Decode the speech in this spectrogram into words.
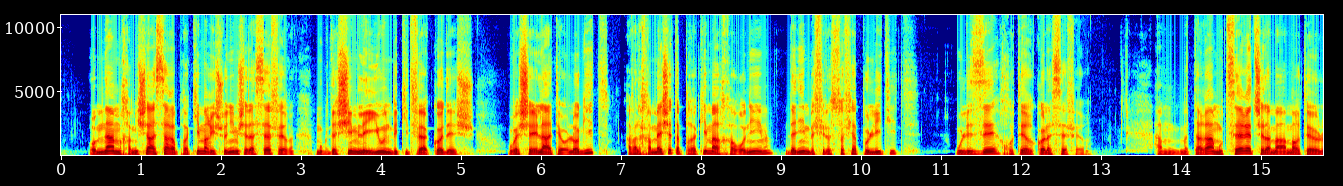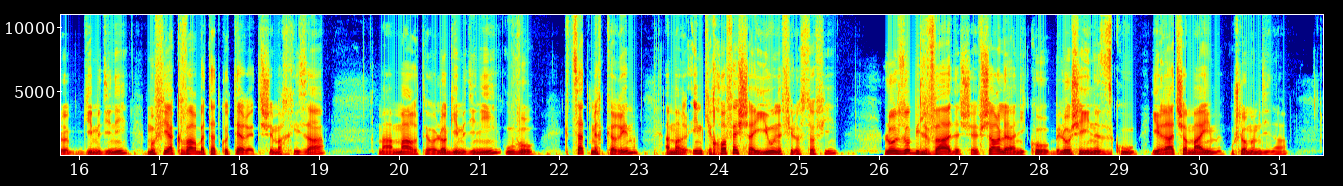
אמנם 15 הפרקים הראשונים של הספר מוקדשים לעיון בכתבי הקודש ובשאלה התיאולוגית, אבל חמשת הפרקים האחרונים דנים בפילוסופיה פוליטית, ולזה חותר כל הספר. המטרה המוצהרת של המאמר תיאולוגי מדיני מופיעה כבר בתת כותרת, שמכריזה מאמר תיאולוגי מדיני ובו קצת מחקרים המראים כי חופש העיון הפילוסופי לא זו בלבד שאפשר להעניקו בלא שינזקו יראת שמיים ושלום המדינה,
